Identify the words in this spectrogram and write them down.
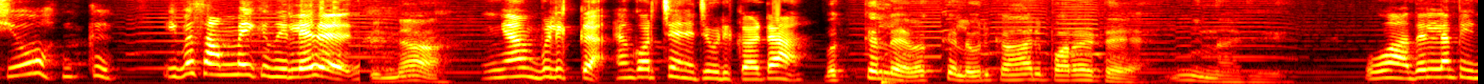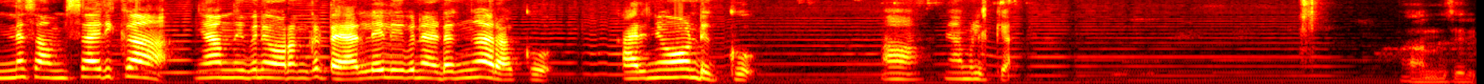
അയ്യോ നിക്ക്. ഇവ സമ്മതിക്കുന്നില്ലേ? പിന്നെ? ഞാൻ വിളിക്ക. ഞാൻ കുറച്ച് കഴിഞ്ഞിട്ട് വിളിക്കാം കേട്ടാ വെക്കല്ലേ വെക്കല്ലേ. ഒരു കാര്യം പറയട്ടെ. ഓ അതെല്ലാം പിന്നെ സംസാരിക്കാ. ഞാൻ ഇവനെ ഉറങ്ങട്ടെ. അല്ലെങ്കിൽ ഇവൻ ഇടങ്ങാറാക്കോ കരഞ്ഞോണ്ടിക്കൂ ആ ഞാൻ വിളിക്കാം. ശരി.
